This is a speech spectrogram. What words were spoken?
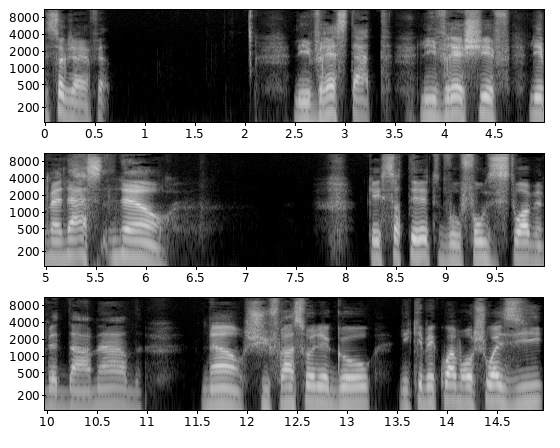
C'est ça que j'avais fait. Les vrais stats, les vrais chiffres, les menaces, non. OK, sortez-les toutes vos fausses histoires, me mettre dans la merde. Non, je suis François Legault, les Québécois m'ont choisi,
